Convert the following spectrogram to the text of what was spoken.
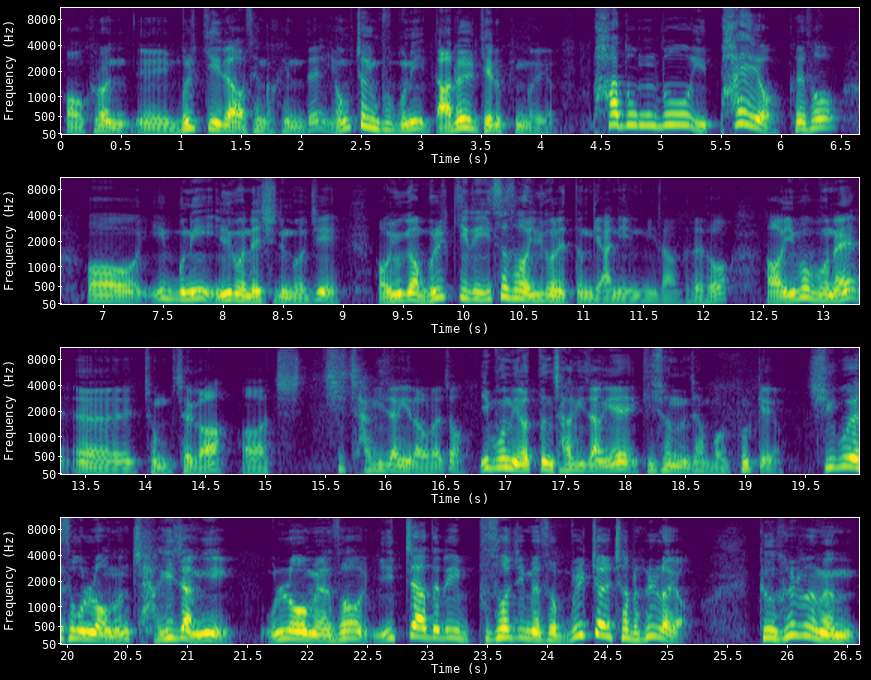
어, 그런 예, 물길이라고 생각했는데 영적인 부분이 나를 괴롭힌 거예요. 파동도 이 파예요. 그래서 어, 이분이 읽어내시는 거지 어, 여기가 물길이 있어서 읽어냈던 게 아닙니다. 그래서 어, 이 부분에 에, 좀 제가 어, 지, 지 자기장이라고 하죠. 이분이 어떤 자기장에 계셨는지 한번 볼게요. 지구에서 올라오는 자기장이 올라오면서 입자들이 부서지면서 물결처럼 흘러요. 그 흐르는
